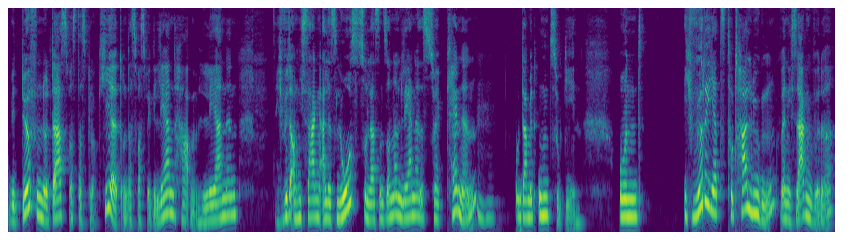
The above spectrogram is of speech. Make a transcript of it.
Wir dürfen nur das, was das blockiert und das, was wir gelernt haben, lernen. Ich würde auch nicht sagen, alles loszulassen, sondern lernen es zu erkennen mhm. und damit umzugehen. Und ich würde jetzt total lügen, wenn ich sagen würde,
